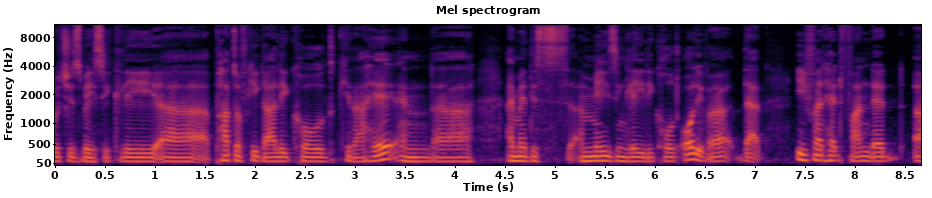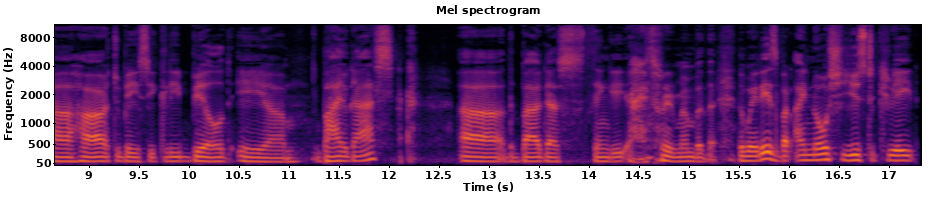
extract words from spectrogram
which is basically uh, part of Kigali called Kirehe, and I met this amazing lady called Oliver that. IFAD had funded her to basically build a um, biogas uh, the biogas thingy. I don't remember the, the way it is, but I know she used to create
